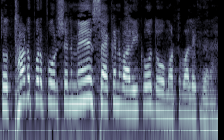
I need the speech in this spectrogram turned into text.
تو تھرڈ پرپورشن میں سیکنڈ والی کو دو مرتبہ لکھ دینا ہے۔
